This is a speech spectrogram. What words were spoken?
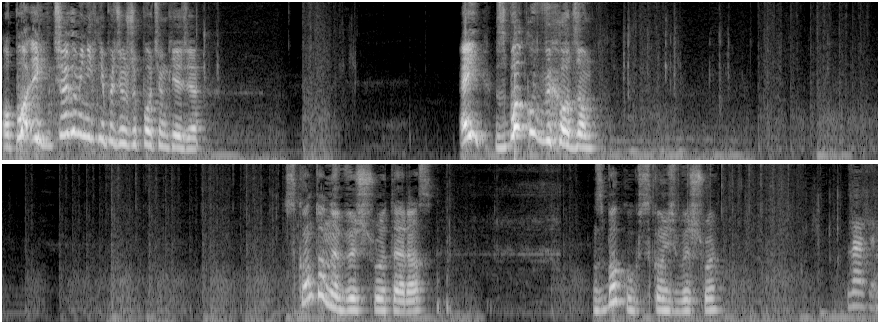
O, po... Ej, czego mi nikt nie powiedział, że pociąg jedzie? Ej, z boków wychodzą! Skąd one wyszły teraz? Z boku skądś wyszły. Uważaj.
